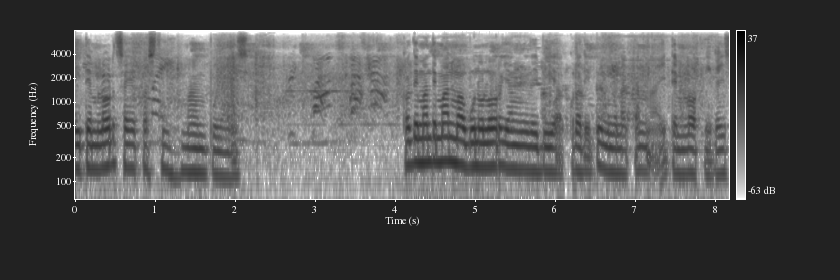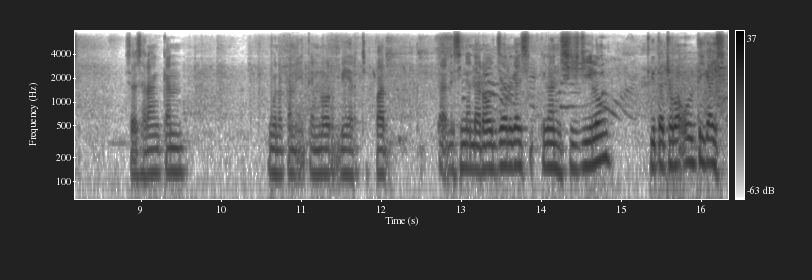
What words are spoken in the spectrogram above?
item lord saya pasti mampu ya guys. Kalau teman-teman mau bunuh lord yang lebih akurat itu menggunakan item lord nih guys. Saya sarankan menggunakan item lord biar cepat. Nah, di sini ada Roger guys dengan si Jilong kita coba ulti guys.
